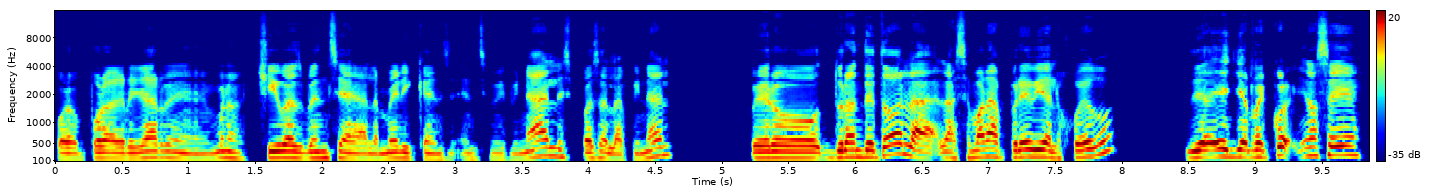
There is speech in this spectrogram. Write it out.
por, por agregar, eh, bueno, Chivas vence al América en, semifinales, pasa a la final, pero durante toda la, la semana previa al juego, ya, ya no sé,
